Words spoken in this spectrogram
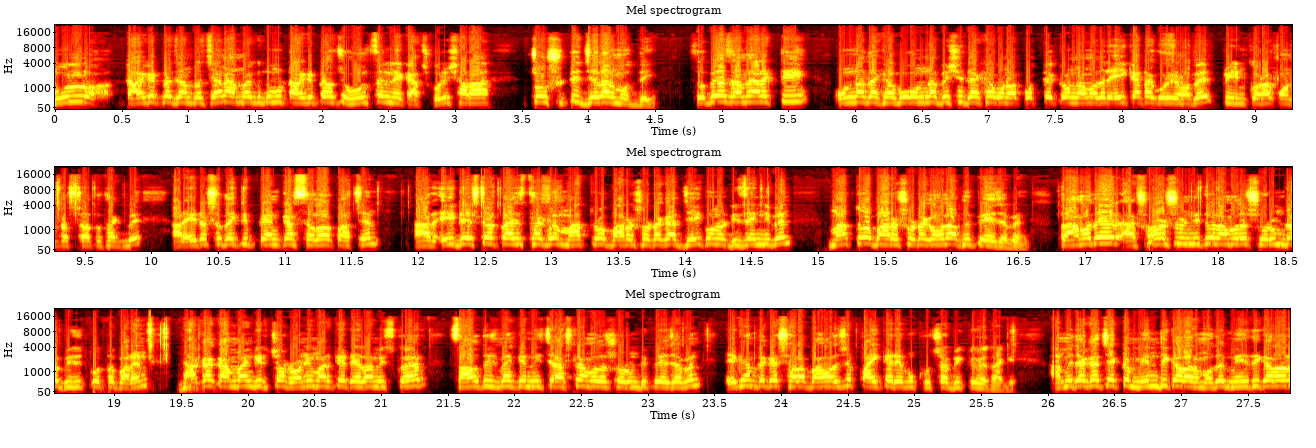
মূল টার্গেটটা জানতে চান, আমরা কিন্তু মূল টার্গেটটা হচ্ছে হোলসেল নিয়ে কাজ করি সারা চৌষট্টি জেলার মধ্যেই। বেশ আমি আরেকটি অন্য দেখাবো অন্য বেশি দেখাবো না, প্রত্যেকটা অন্য আমাদের এই ক্যাটাগরির হবে প্রিন্ট করা কন্ট্রাস্ট সাথে থাকবে। আর এটার সাথে একটি প্যান কার্ড সালোয়ার পাচ্ছেন। আর এই ড্রেসটার প্রাইস থাকবে মাত্র বারোশো টাকা, যে কোনো ডিজাইন নেবেন, মাত্র বারোশো টাকা হলে আপনি পেয়ে যাবেন। তো আমাদের সরাসরি নিতে হলে আমাদের শোরুমটা ভিজিট করতে পারেন। Dhaka Kamrangir Char, Roni market Elham square south east ব্যাংকের নিচে আসলে আমাদের শোরুমটি পেয়ে যাবেন। এখান থেকে সারা বাংলাদেশে পাইকারি এবং খুচরা বিক্রি হয়ে থাকে। আমি দেখাচ্ছি একটা মেহেন্দি কালার মধ্যে। মেহেন্দি কালার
